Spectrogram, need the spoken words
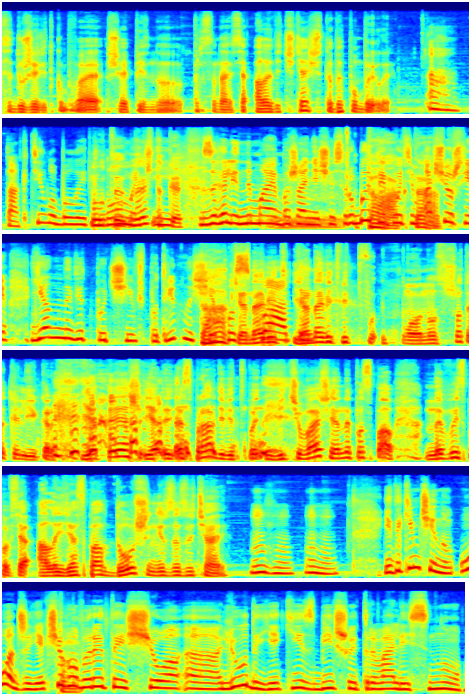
Це дуже рідко буває, що я пізно просинаюся, але відчуття, що тебе побили. Ага, так, тіло болить, Ну, це, ломить, знаєш, і таке- взагалі немає бажання щось робити. Так, і потім, а що ж я? Я не відпочив, потрібно ще так, я навіть я навіть від О, ну що таке лікар? Я теж я, я справді від... відчуваю, що я не поспав, не виспався, але я спав довше, ніж зазвичай. Угу, угу. І таким чином, отже, якщо так. говорити, що е, люди, які збільшують тривалість сну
